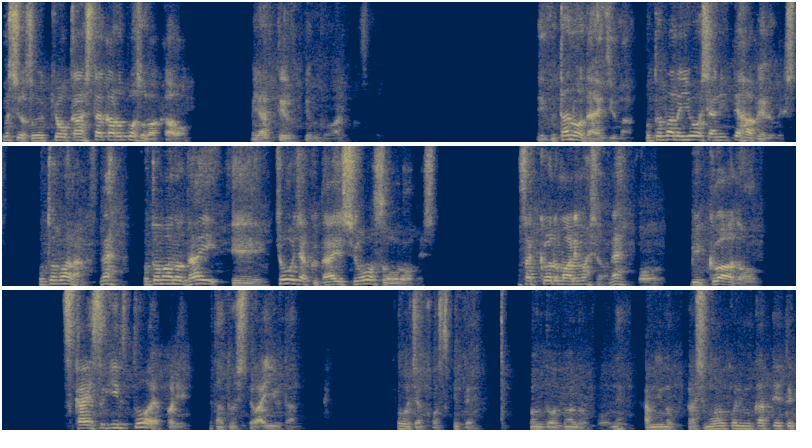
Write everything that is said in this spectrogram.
むしろそういう共感したからこそ和歌をやってるっていうことがあります。で歌の大事は言葉の容赦にてはべるべし。言葉なんですね。言葉の大、えー、強弱大小を候べし。先ほどもありましたよね。こうビッグワードを使いすぎると、やっぱり歌としてはいい歌強弱をつけて、どんどんどんどんこうね、上の句か下の句に向かっていって、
